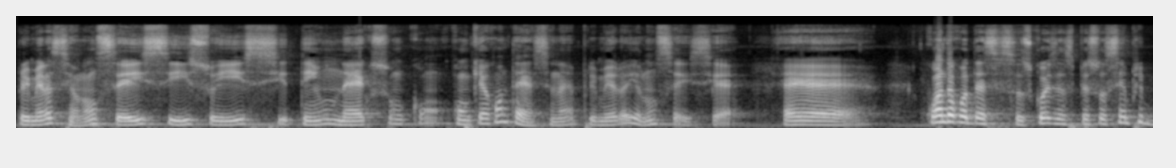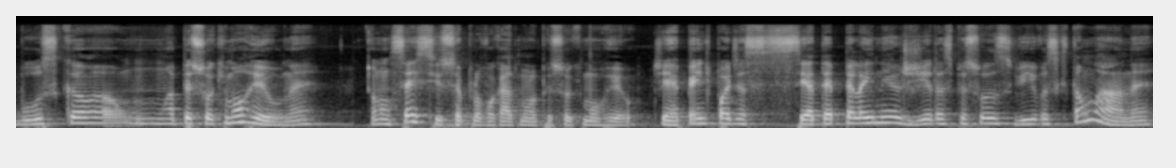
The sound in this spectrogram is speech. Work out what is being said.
Primeiro assim, eu não sei se isso aí se tem um nexo com, com o que acontece, né? Primeiro aí, eu não sei se é. é... Quando acontecem essas coisas, as pessoas sempre buscam uma pessoa que morreu, né? Eu não sei se isso é provocado por uma pessoa que morreu. De repente pode ser até pela energia das pessoas vivas que estão lá, né?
